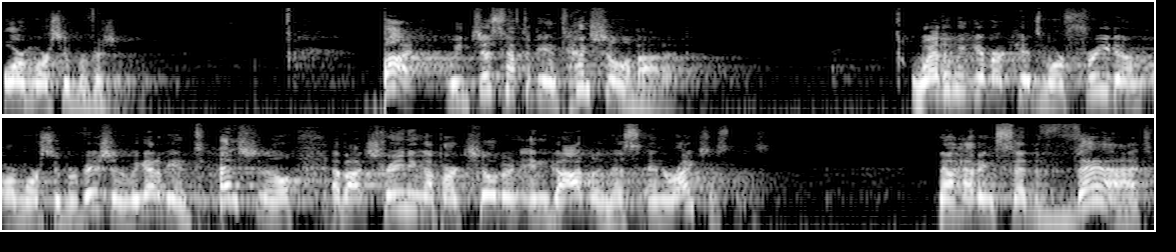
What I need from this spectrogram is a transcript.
or more supervision. But we just have to be intentional about it. Whether we give our kids more freedom or more supervision, we got to be intentional about training up our children in godliness and righteousness. Now, having said that,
